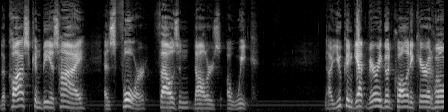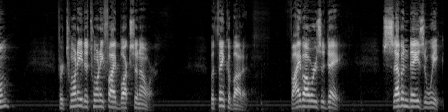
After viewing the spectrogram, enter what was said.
the cost can be as high as $4,000 a week. Now, you can get very good quality care at home for 20 to 25 bucks an hour. But think about it five hours a day, seven days a week,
